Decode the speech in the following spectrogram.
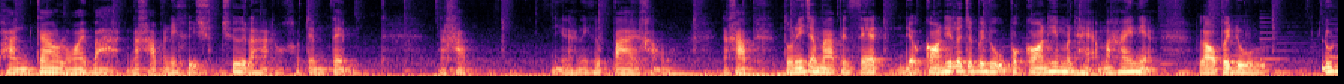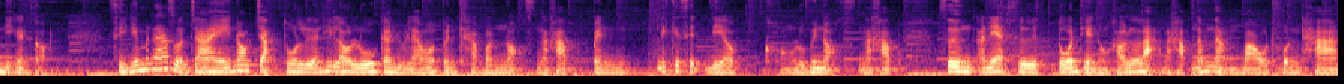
16,900 บาทนะครับ อันนี้คือชื่อรหัสของเขาเต็มๆนะครับ นี่นะนี่คือป้ายเขานะครับตัวนี้จะมาเป็นเซตเดี๋ยวก่อนที่เราจะไปดูอุปกรณ์ที่มันแถมมาให้เนี่ยเราไปดูรุ่นนี้กันก่อน สิ่งที่มันน่าสนใจนอกจากตัวเรือนที่เรารู้กันอยู่แล้วว่าเป็นคาร์บอนน็อกซ์นะครับเป็นลิขสิทธิ์เดียวของ Luminox นะครับซึ่งอันนี้คือตัวเด่นของเขาแล้วล่ะนะครับน้ำหนักเบาทนทาน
